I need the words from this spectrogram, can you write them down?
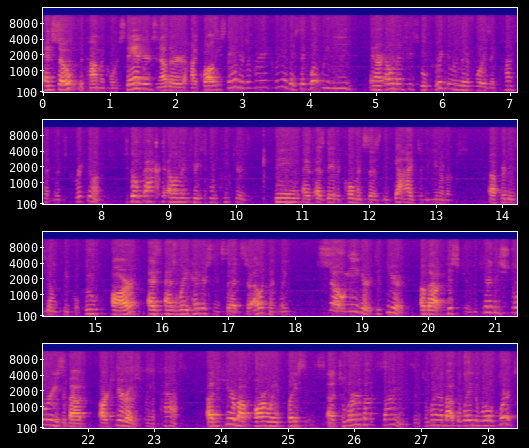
And so the Common Core standards and other high quality standards are very clear. They say what we need in our elementary school curriculum, therefore, is a content rich curriculum. To go back to elementary school teachers being, as, as David Coleman says, the guide to the universe uh, for these young people who are, as, as Wade Henderson said so eloquently, so eager to hear about history, to hear these stories about our heroes from the past, uh, to hear about faraway places, uh, to learn about science, and to learn about the way the world works.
